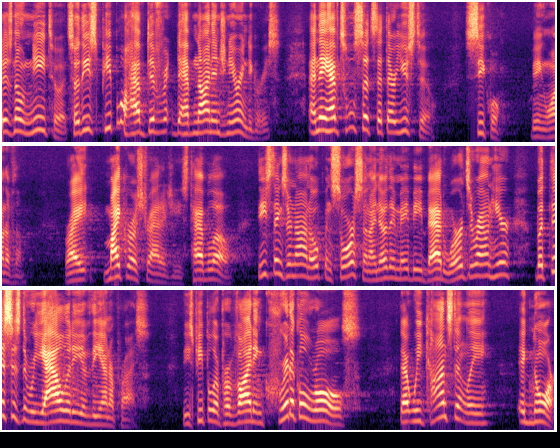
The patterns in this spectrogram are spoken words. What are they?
There's no need to it. So these people have different, they have non-engineering degrees, and they have tool sets that they're used to. SQL being one of them, right? MicroStrategies, Tableau. These things are not open source, and I know they may be bad words around here, but this is the reality of the enterprise. These people are providing critical roles that we constantly ignore.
